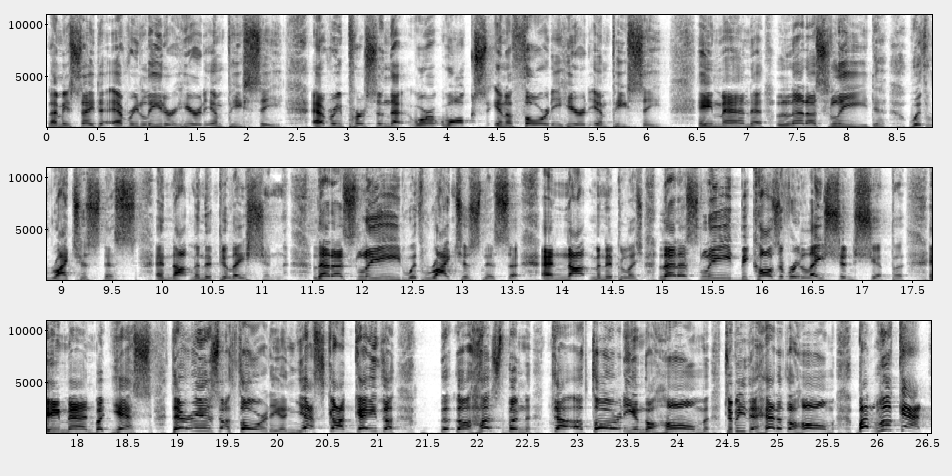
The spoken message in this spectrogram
Let me say to every leader here at MPC, every person that walks in authority here at MPC, amen. Let us lead with righteousness and not manipulation. Let us lead with righteousness and not manipulation. Let us lead because of relationship, amen. But yes, there is authority, and yes, God gave the, the, the husband the authority in the home to be the head of the home. But look at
